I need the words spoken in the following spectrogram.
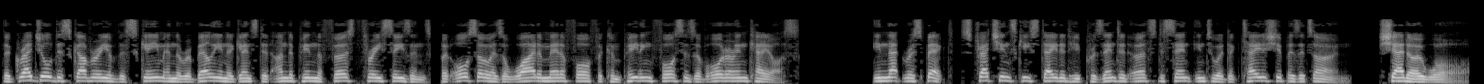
The gradual discovery of the scheme and the rebellion against it underpin the first three seasons, but also as a wider metaphor for competing forces of order and chaos. In that respect, Straczynski stated he presented Earth's descent into a dictatorship as its own «shadow war»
